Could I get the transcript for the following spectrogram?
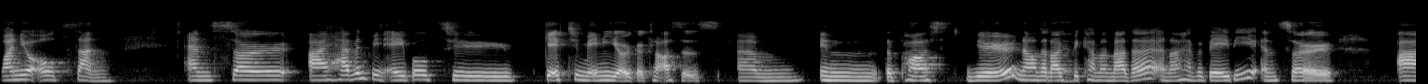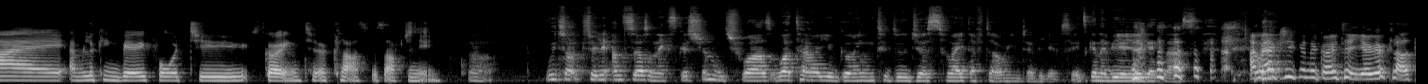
one year old son, and so I haven't been able to get to many yoga classes um, in the past year. Now that I've become a mother and I have a baby, and so. I am looking very forward to going to a class this afternoon. uh, which actually answers the next question, which was, what are you going to do just right after our interview? So it's gonna be a yoga class. I'm actually going to go to a yoga class,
